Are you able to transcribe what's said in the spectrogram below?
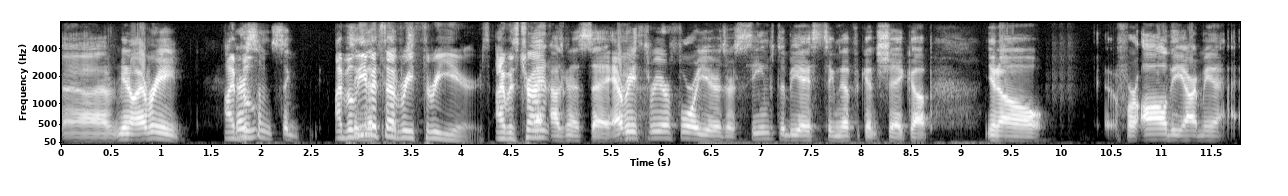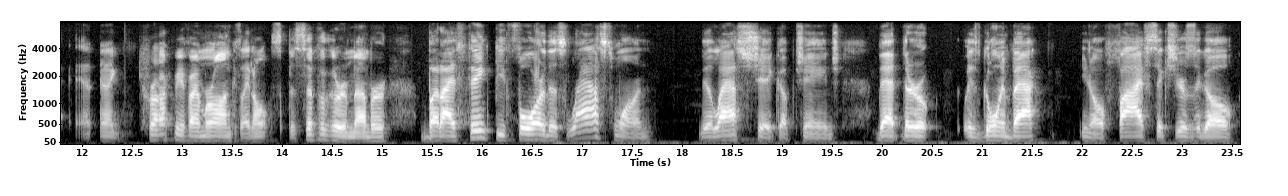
Uh, you know, every I there's be- some I believe it's every three years. I was trying. I was going to say every three or four years there seems to be a significant shakeup. You know, for all the I mean, and correct me if I'm wrong because I don't specifically remember, but I think before this last one, the last shakeup change, that there is going back, you know, five six years ago.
